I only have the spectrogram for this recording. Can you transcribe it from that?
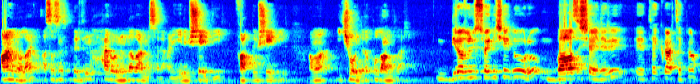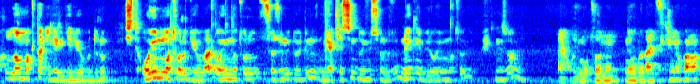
Aynı olay Assassin's Creed'in her oyununda var mesela. Hani yeni bir şey değil, farklı bir şey değil. Ama iki oyunda da kullandılar. Biraz önce söylediği şey doğru. Bazı şeyleri e, tekrar tekrar kullanmaktan ileri geliyor bu durum. İşte oyun motoru diyorlar. Oyun motoru sözünü duydunuz mu? Ya kesin duymuşsunuzdur. Nedir bir oyun motoru? Fikriniz var mı? Yani oyun motorunun ne olduğuna dair fikrim yok ama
